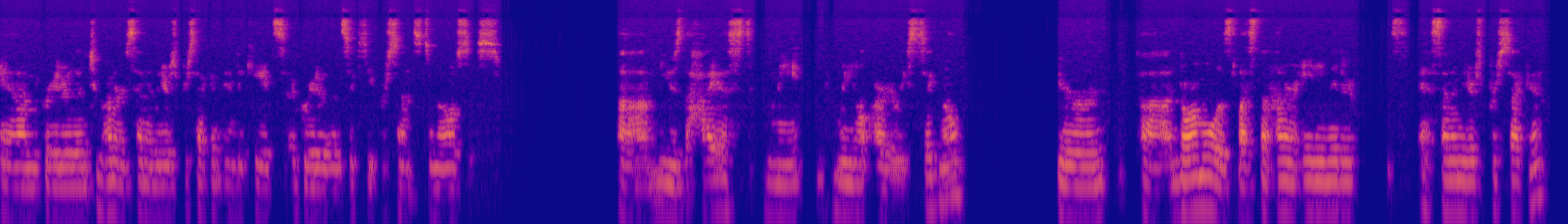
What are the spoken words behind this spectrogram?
and greater than 200 centimeters per second indicates a greater than 60% stenosis um, use the highest renal artery signal. Your uh, normal is less than 180 meter, uh, centimeters per second,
